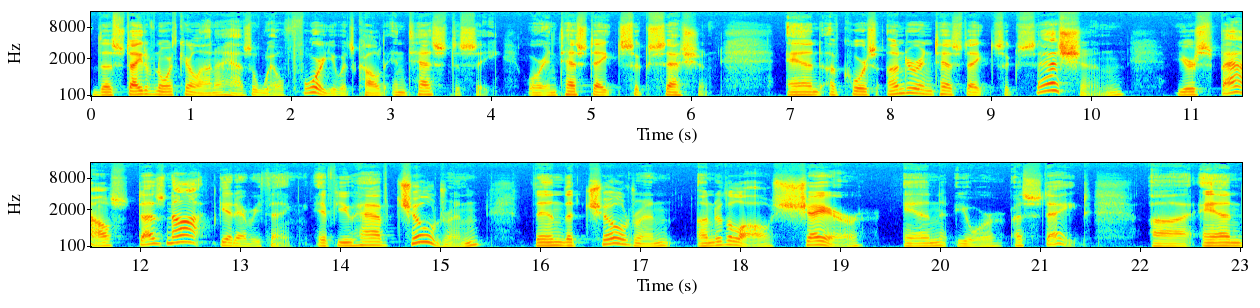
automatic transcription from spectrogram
the state of North Carolina has a will for you. It's called intestacy or intestate succession. And of course, under intestate succession, your spouse does not get everything. If you have children, then the children, under the law, share in your estate. Uh, and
